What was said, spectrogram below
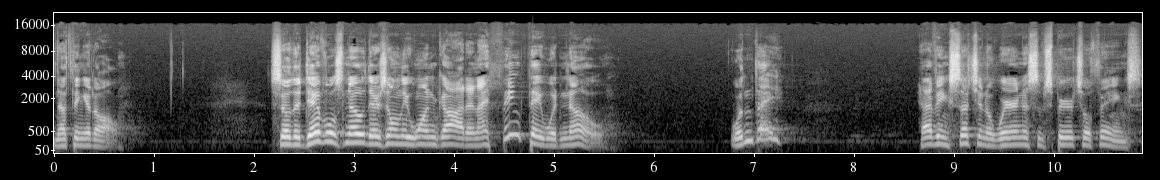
Nothing at all. So the devils know there's only one God, and I think they would know, wouldn't they? Having such an awareness of spiritual things.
